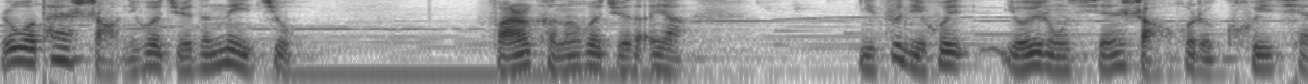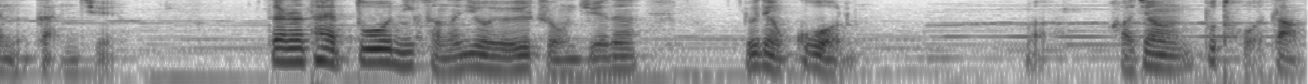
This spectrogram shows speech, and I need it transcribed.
如果太少，你会觉得内疚，反而可能会觉得，哎呀，你自己会有一种嫌少或者亏欠的感觉。但是太多，你可能又有一种觉得有点过了，啊，好像不妥当、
